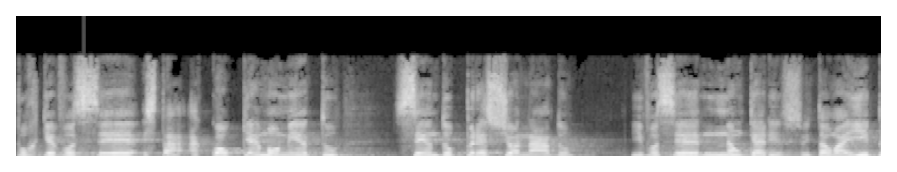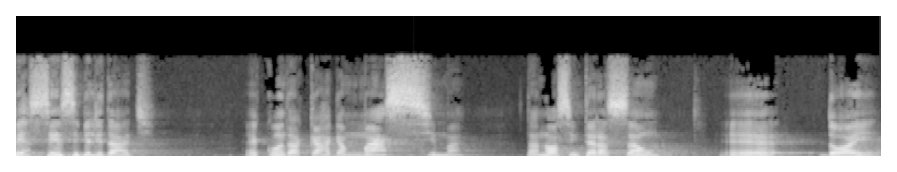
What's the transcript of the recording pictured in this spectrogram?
porque você está a qualquer momento sendo pressionado e você não quer isso. Então a hipersensibilidade é quando a carga máxima da nossa interação é, dói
